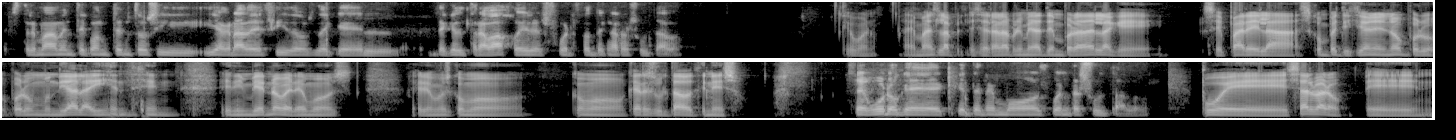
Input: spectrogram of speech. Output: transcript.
extremadamente contentos y, agradecidos de que, el, de que el trabajo y el esfuerzo tenga resultado. Qué bueno. Además, será la primera temporada en la que se pare las competiciones ¿no? por, por un mundial ahí en, en, invierno. Veremos, veremos cómo, cómo, qué resultado tiene eso. Seguro que, que tenemos buen resultado. Pues Álvaro, eh,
